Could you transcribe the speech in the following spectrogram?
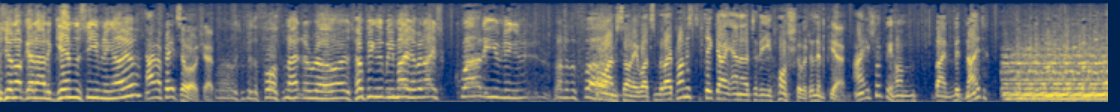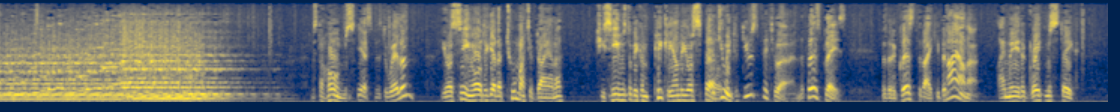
Holmes, you're not going out again this evening, are you? I'm afraid so, old chap. Well, this will be the fourth night in a row. I was hoping that we might have a nice, quiet evening in in front of the fire. Oh, I'm sorry, Watson, but I promised to take Diana to the horse show at Olympia. I should be home by midnight. Mr. Holmes, Yes, Mr. Whalen? you're seeing altogether too much of Diana. She seems to be completely under your spell. But you introduced me to her in the first place with a request that I keep an eye on her. I made a great mistake.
